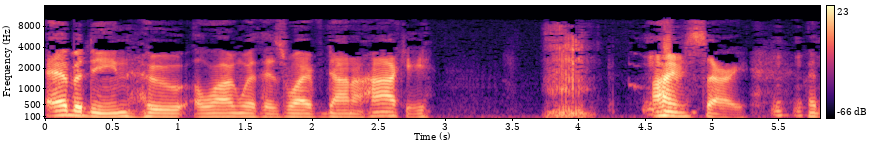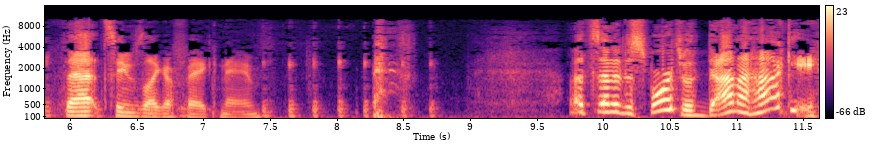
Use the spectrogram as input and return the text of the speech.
Ebedine, who, along with his wife Donna Hockey, I'm sorry, but that seems like a fake name. Let's send it to sports with Donna Hockey.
